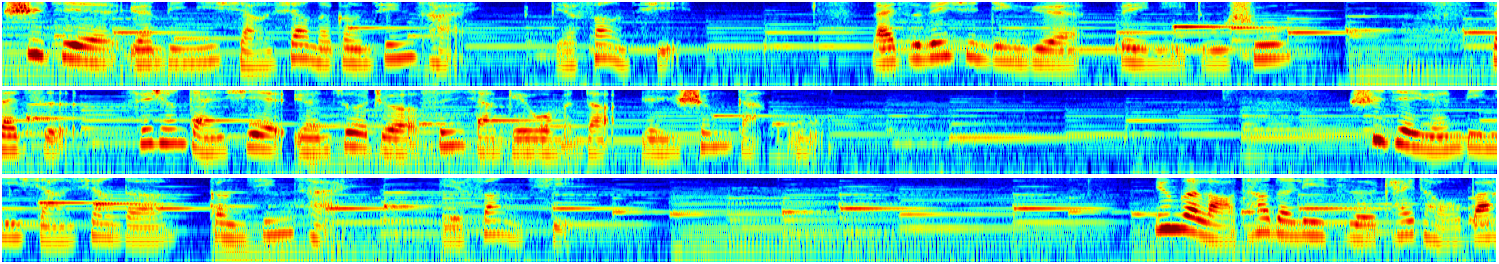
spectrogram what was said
世界远比你想象的更精彩》，别放弃。来自微信订阅为你读书，在此非常感谢原作者分享给我们的人生感悟。世界远比你想象的更精彩，别放弃。用个老套的例子开头吧。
